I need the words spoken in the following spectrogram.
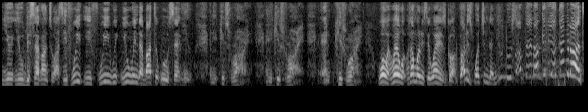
you, you'll be servant to us. If, we, if we, we, you win the battle, we will serve you. And he keeps roaring, and he keeps roaring, and keeps roaring. Where, where, somebody say, Where is God? God is watching them. You do something, I'll give you a covenant.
